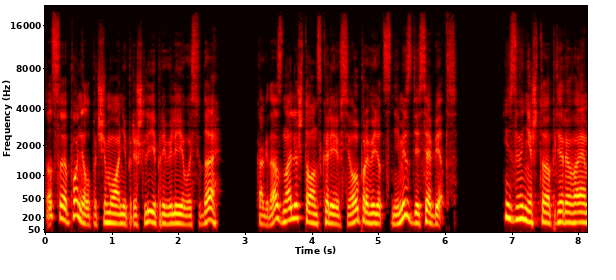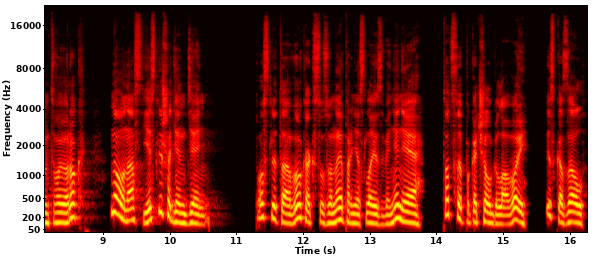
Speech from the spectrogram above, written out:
Тация понял, почему они пришли и привели его сюда, когда знали, что он, скорее всего, проведет с ними здесь обед. «Извини, что прерываем твой урок, но у нас есть лишь один день». После того, как Сузуне принесла извинения, Тация покачал головой и сказал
